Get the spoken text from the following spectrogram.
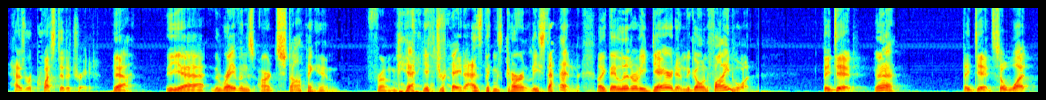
has requested a trade. Yeah. The uh, the Ravens aren't stopping him from getting a trade as things currently stand. Like they literally dared him to go and find one. They did. Yeah. They did. So what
